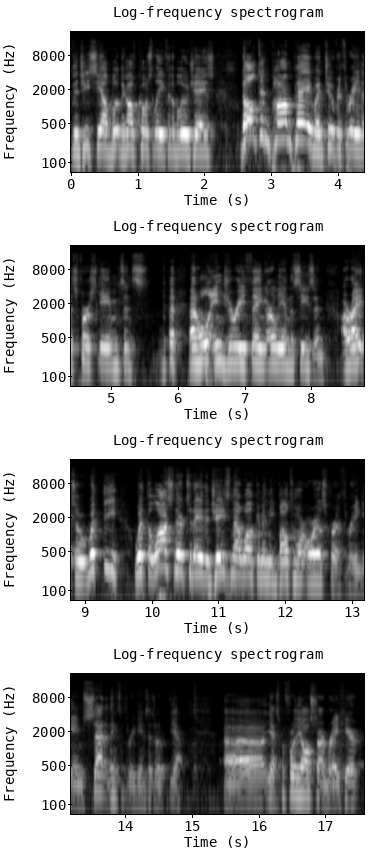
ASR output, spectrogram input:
the GCL, the Gulf Coast League for the Blue Jays, Dalton Pompey went two for three in his first game since that whole injury thing early in the season. All right, so with the with the loss there today, the Jays now welcome in the Baltimore Orioles for a three game set. I think it's a three game set. yeah, uh, yes, before the All Star break here.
